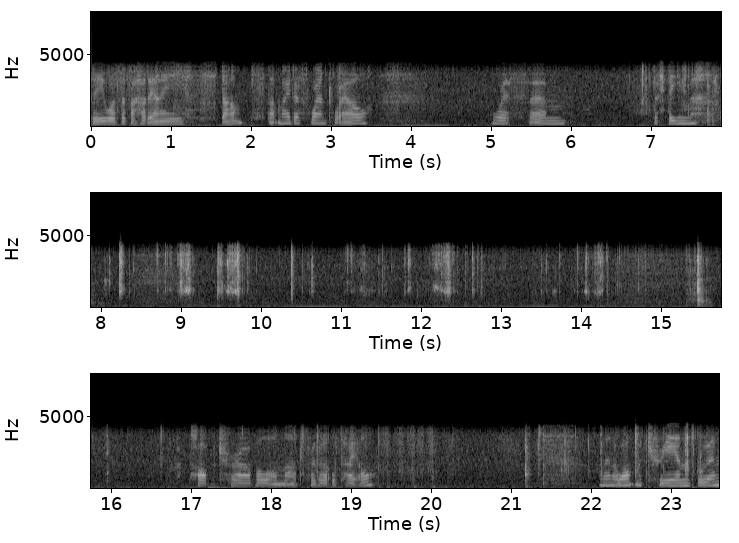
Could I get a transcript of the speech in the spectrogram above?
see was if I had any stamps that might have went well with um, the theme. Pop travel on that for the little title. And then I want my train going.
